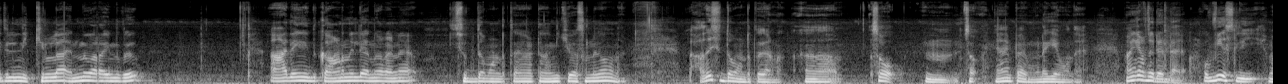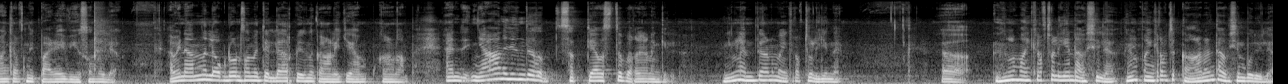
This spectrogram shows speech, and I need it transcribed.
ഇതിൽ നിൽക്കില്ല എന്ന് പറയുന്നത് ആദ്യം ഇത് കാണുന്നില്ല എന്ന് പറയുന്നത് ശുദ്ധമണ്ടത്തമായിട്ടാണ് എനിക്ക് പേഴ്സണലി തോന്നുന്നത്. അത് ശുദ്ധമണ്ടത്തതാണ് സോ സോ ഞാനിപ്പോൾ എങ്ങനെയൊക്കെയാണ് പോകുന്നത് മൈൻക്രാഫ്റ്റ് ഡെഡായ ഒബ്വിയസ്ലി മൈൻക്രാഫ്റ്റിന് പഴയ വ്യൂസ് ഒന്നുമില്ല. ഐ മീൻ അന്ന് ലോക്ക്ഡൗൺ സമയത്ത് എല്ലാവർക്കും ഇരുന്ന് കാണിക്കാം കാണാം. ആൻഡ് ഞാനിതിന്റെ സത്യാവസ്ഥ പറയുകയാണെങ്കിൽ നിങ്ങൾ എന്താണ് മൈൻക്രാഫ്റ്റ് കളിക്കുന്നത് നിങ്ങൾ മൈൻക്രാഫ്റ്റ് കളിക്കേണ്ട ആവശ്യമില്ല. നിങ്ങൾ മൈൻക്രാഫ്റ്റ് കാണേണ്ട ആവശ്യം പോലും ഇല്ല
